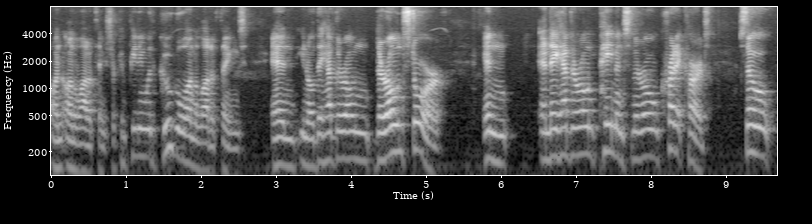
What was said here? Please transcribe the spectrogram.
on, on a lot of things. They're competing with Google on a lot of things. And you know, they have their own their own store and and they have their own payments and their own credit cards. So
